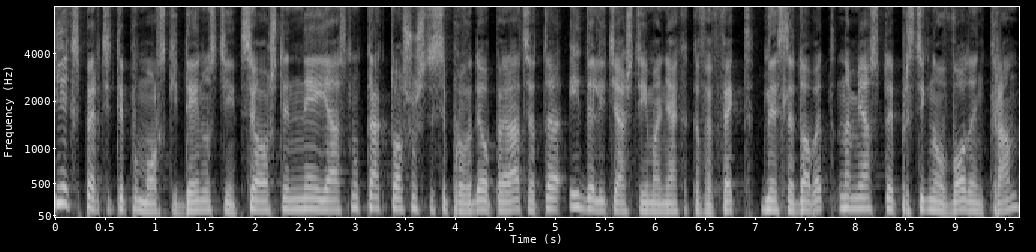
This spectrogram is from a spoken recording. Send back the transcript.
и експертите по морски дейности. Все още не е ясно как точно ще се проведе операцията и дали тя ще има някакъв ефект. Днес след обед на мястото е пристигнал воден кран,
